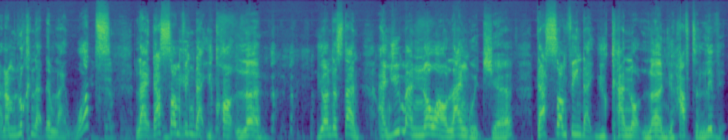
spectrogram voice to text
and I'm looking at them like, what? Like that's something that you can't learn. You understand? And you man know our language, yeah. That's something that you cannot learn. You have to live it.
